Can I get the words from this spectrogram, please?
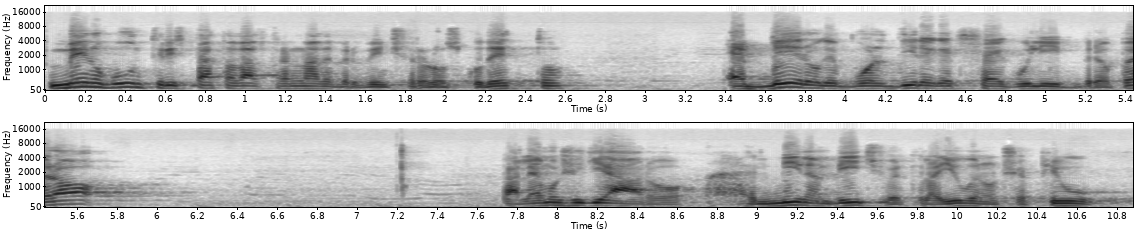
meno punti rispetto ad altre annate per vincere lo scudetto. È vero che vuol dire che c'è equilibrio, però parliamoci chiaro, il Milan vince perché la Juve non c'è più,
